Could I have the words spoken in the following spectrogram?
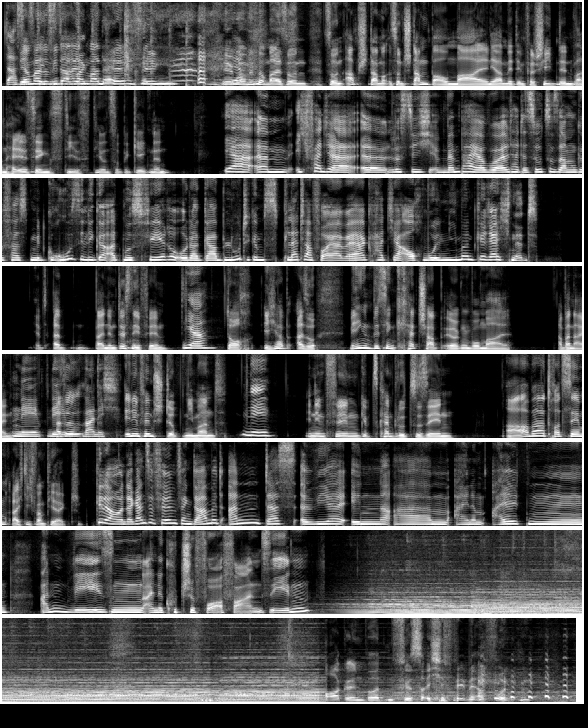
Das Wir ist haben also wieder einen Van Helsing. Irgendwann müssen wir mal so einen so einen Abstamm, so einen Stammbaum malen, ja, mit den verschiedenen Van Helsings, die, die uns so begegnen. Ja, ähm, ich fand ja äh, lustig, Vampire World hat es so zusammengefasst, mit gruseliger Atmosphäre oder gar blutigem Splatterfeuerwerk hat ja auch wohl niemand gerechnet. Äh, bei einem Disney-Film. Ja, Doch, ich habe, also, wenigstens ein bisschen Ketchup irgendwo mal. Aber nein. nee, nee, Also- war nicht. In dem Film stirbt niemand. Nee. In dem Film gibt's kein Blut zu sehen. Aber trotzdem reichlich Vampir-Action. Genau, und der ganze Film fängt damit an, dass wir in ähm, einem alten Anwesen eine Kutsche vorfahren sehen. Orgeln wurden für solche Filme erfunden.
